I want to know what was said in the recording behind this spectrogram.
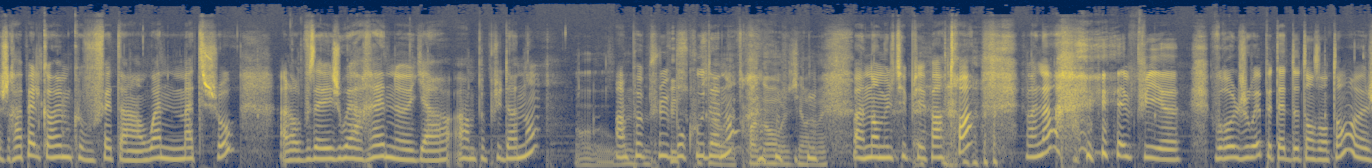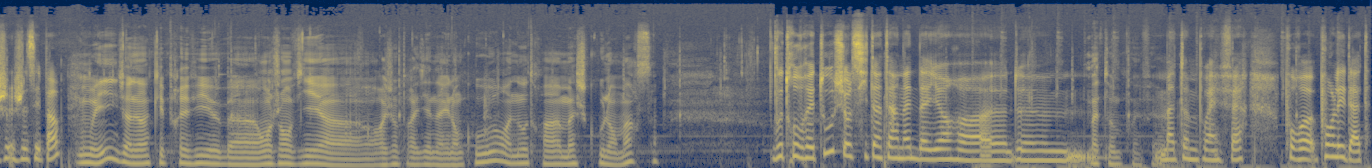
je rappelle quand même que vous faites un one-match show. Alors que vous avez joué à Rennes il y a un peu plus d'un an. Un peu plus, beaucoup d'un an. trois ans, ouais, je dirais, ouais. Un an multiplié par trois. voilà. Et puis, euh, vous rejouez peut-être de temps en temps, euh, je ne sais pas. Oui, j'en ai un qui est prévu euh, ben, en janvier à- en région parisienne à Elancourt, un autre à Machecoul en mars, Vous trouverez tout sur le site internet d'ailleurs euh, de matom.fr. pour, euh, pour les dates.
